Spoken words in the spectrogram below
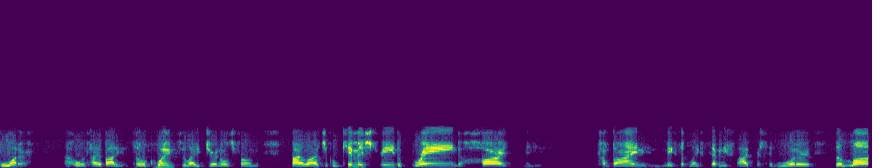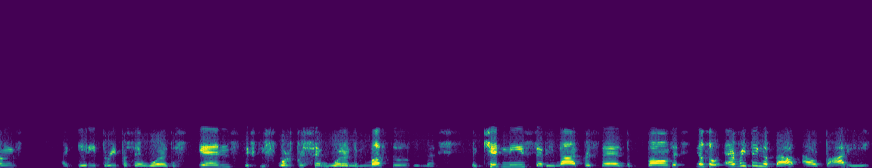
water. Our whole entire body. So according to like journals from biological chemistry, the brain, the heart, combined makes up like 75% water. The lungs, like 83% water. The skin, 64% water. The muscles and the, the kidneys, 79%. The bones. You know, so everything about our body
